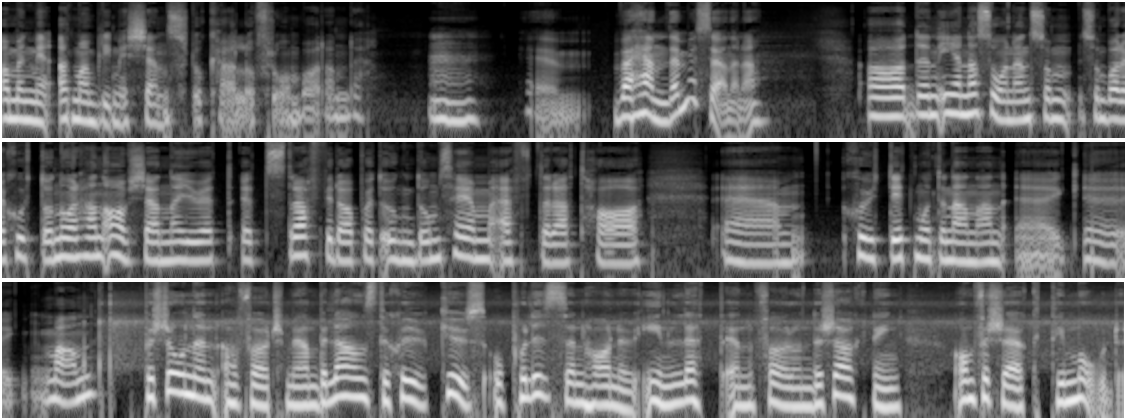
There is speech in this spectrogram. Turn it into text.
ja, men att man blir mer känslokall och frånvarande. Mm. Um, vad hände med sönerna? Ja, den ena sonen som, som bara är 17 år, han avtjänar ju ett, ett straff idag på ett ungdomshem efter att ha eh, skjutit mot en annan eh, eh, man. Personen har förts med ambulans till sjukhus och polisen har nu inlett en förundersökning om försök till mord.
